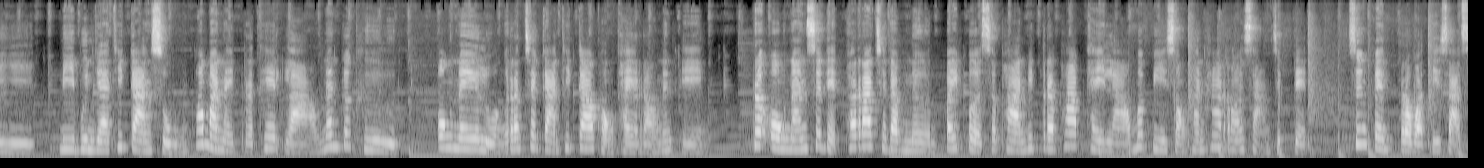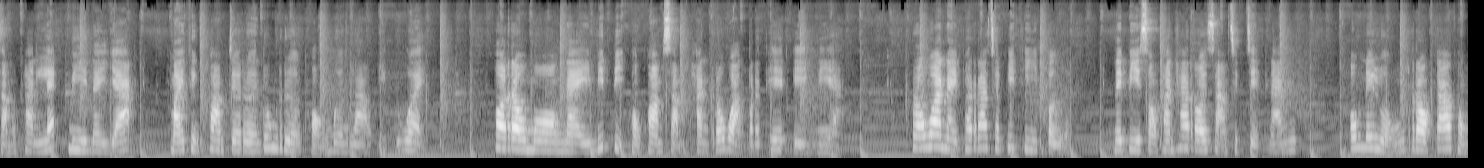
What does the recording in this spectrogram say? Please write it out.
มี มีบุญญาธิการสูงเข้ามาในประเทศลาว นั่นก็คือ องค์ในหลวงรัชกาลที่ 9 ของไทยเรานั่นเอง พระองค์นั้นเสด็จพระราชดำเนินไปเปิดสะพานมิตรภาพไทยลาวเมื่อปี 2537 ซึ่งเป็นประวัติศาสตร์สำคัญและมีนัยยะ หมายถึงความเจริญรุ่งเรืองของเมืองลาวอีกด้วย พอเรามองในมิติของความสัมพันธ์ระหว่างประเทศเองเนี่ยเพราะว่าในพระราชพิธีเปิด ในปี 2537 นั้น องค์ในหลวงร9ของ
